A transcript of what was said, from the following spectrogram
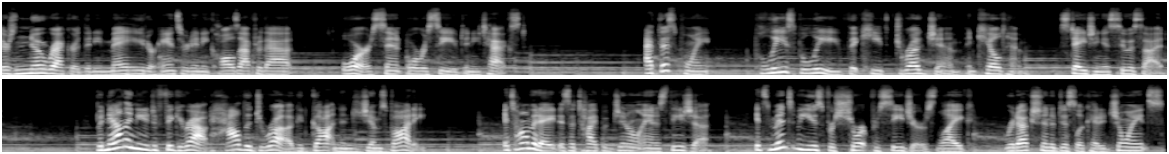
There's no record that he made or answered any calls after that or sent or received any text. At this point, police believe that Keith drugged Jim and killed him, staging his suicide. But now they needed to figure out how the drug had gotten into Jim's body. Etomidate is a type of general anesthesia. It's meant to be used for short procedures like reduction of dislocated joints,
